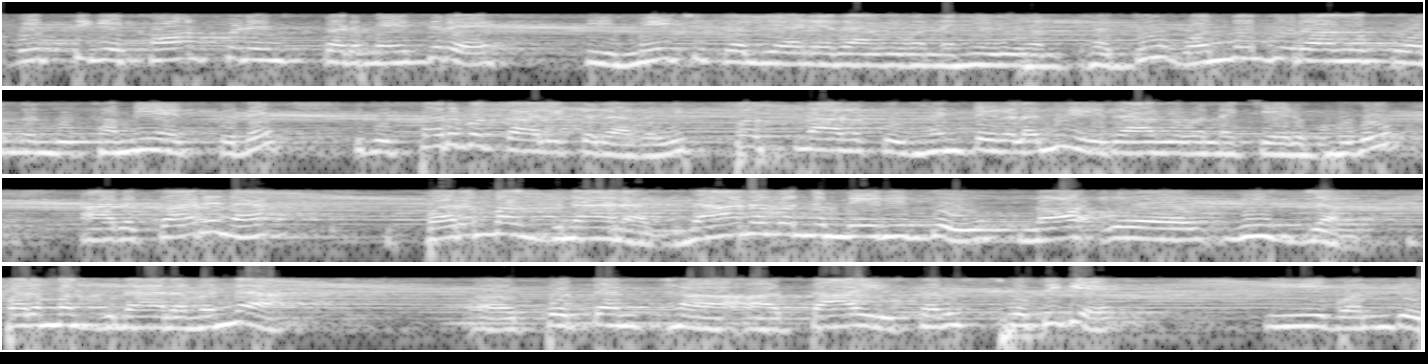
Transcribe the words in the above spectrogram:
ವ್ಯಕ್ತಿಗೆ ಕಾನ್ಫಿಡೆನ್ಸ್ ಕಡಿಮೆ ಇದ್ರೆ ಈ ಮೇಚು ಕಲ್ಯಾಣಿ ರಾಗವನ್ನು ಹೇಳುವಂಥದ್ದು ಒಂದೊಂದು ರಾಗಕ್ಕೂ ಒಂದೊಂದು ಸಮಯ ಇರ್ತದೆ. ಇದು ಸರ್ವಕಾಲಿಕ ರಾಗ ಇಪ್ಪತ್ನಾಲ್ಕು ಗಂಟೆಗಳಲ್ಲೂ ಈ ರಾಗವನ್ನು ಕೇಳಬಹುದು. ಆದ ಕಾರಣ ಪರಮ ಜ್ಞಾನ ಜ್ಞಾನವನ್ನು ಮೀರಿದ್ದು ವಿಸ್ಡಮ್ ಪರಮ ಜ್ಞಾನವನ್ನ ಆ, ಕೊಟ್ಟಂಥ ಆ ತಾಯಿ ಸರಸ್ವತಿಗೆ ಈ ಒಂದು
